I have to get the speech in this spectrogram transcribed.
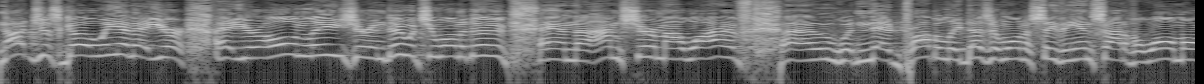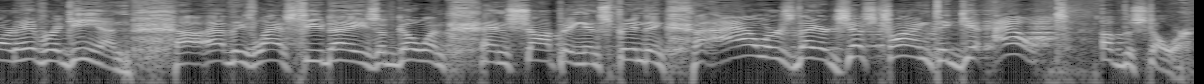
Not just go in at your at your own leisure and do what you want to do. And uh, I'm sure my wife uh, would ne- probably doesn't want to see the inside of a Walmart ever again. Uh, these last few days of going and shopping and spending uh, hours there just trying to get out of the store.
